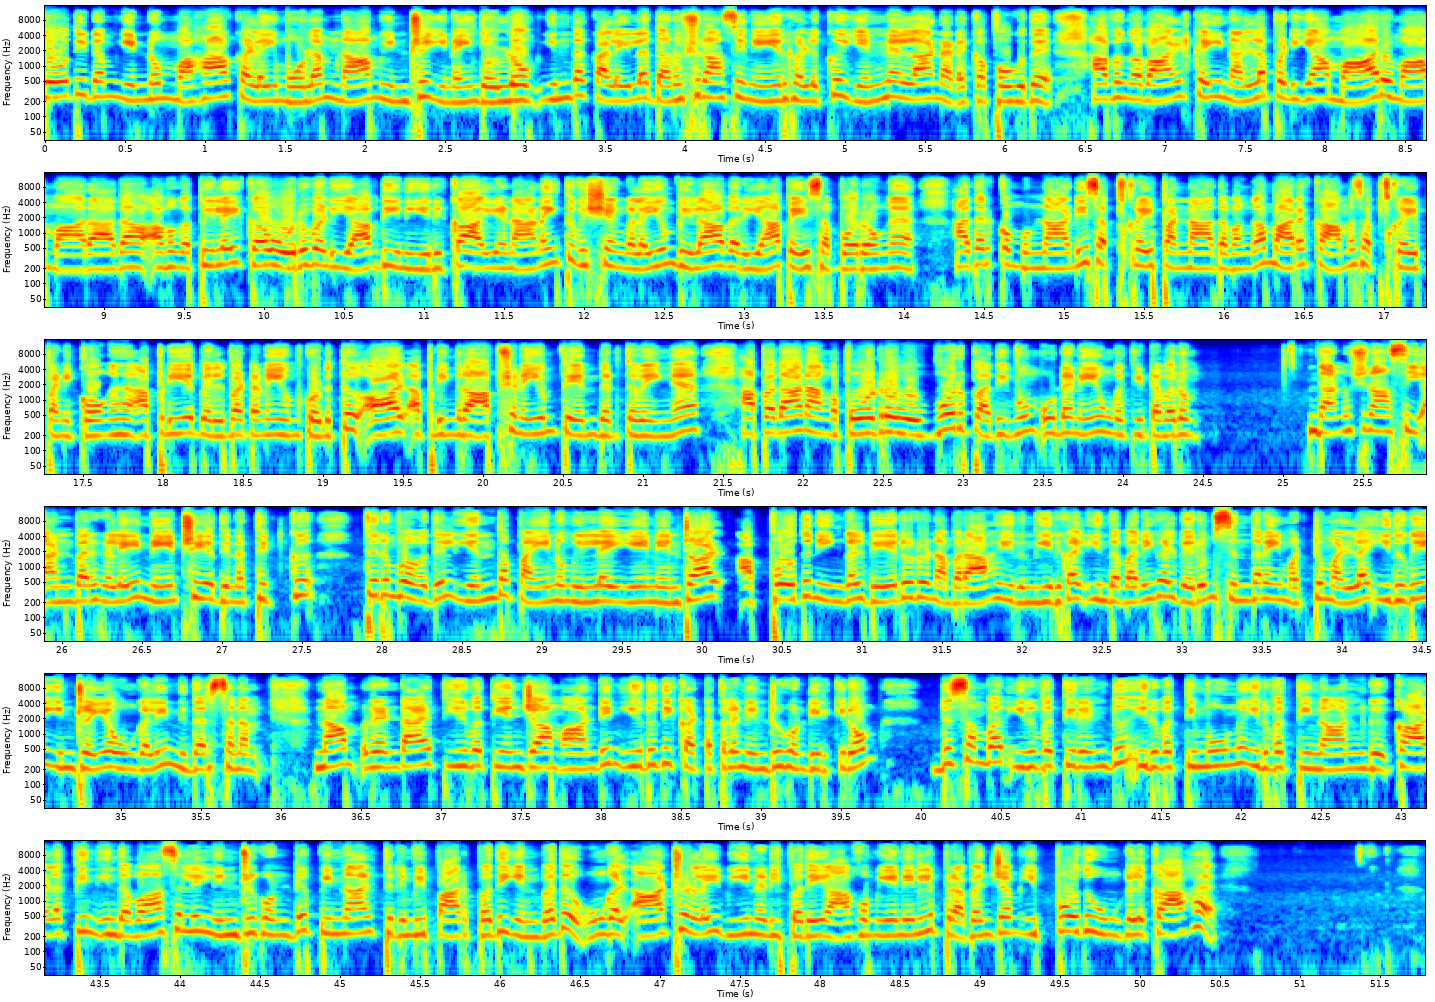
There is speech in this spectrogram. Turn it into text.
ஜோதிடம் என்னும் மகா கலை மூலம் நாம் இன்று இணைந்துள்ளோம். இந்த கலையில தனுஷ் ராசி நேயர்களுக்கு என்னெல்லாம் நடக்க போகுது? அவங்க வாழ்க்கை நல்லபடியா மாறுமா மாறாதா? அவங்க பிழைக்க ஒரு வழியாவது இனி இருக்கா? என அனைத்து விஷயங்களையும் விலாவரியா பேச போறோங்க. அதற்கு முன்னாடி சப்ஸ்கிரைப் பண்ணாதவங்க மறக்காம சப்ஸ்கிரைப் பண்ணிக்கோங்க. அப்படியே பெல் பட்டனையும் கொடுத்து ஆல் அப்படிங்கிற ஆப்ஷனையும் தேர்ந்தெடுத்து வைங்க. அப்பதான் நாங்க போடுற ஒவ்வொரு பதிவும் உடனே உங்ககிட்ட வரும். தனுஷ் ராசி அன்பர்களே நேற்றைய தினத்திற்கு திரும்புவதில் எந்த பயனும் இல்லை. ஏனென்றால் அப்போது நீங்கள் வேறொரு நபராக இருந்தீர்கள். இந்த வரிகள் வெறும் சிந்தனை மட்டுமல்ல இதுவே இன்றைய உங்களின் நிதர்சனம். நாம் ரெண்டாயிரத்தி இருபத்தி அஞ்சாம் ஆண்டின் இறுதி கட்டத்தில் நின்று கொண்டிருக்கிறோம். டிசம்பர் இருபத்தி ரெண்டு இருபத்தி மூணு இருபத்தி நான்கு காலத்தின் இந்த வாசலில் நின்று கொண்டு பின்னால் திரும்பி பார்ப்பது என்பது உங்கள் ஆற்றலை வீணடிப்பதே ஆகும். ஏனெனில் பிரபஞ்சம் இப்போது உங்களுக்காக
